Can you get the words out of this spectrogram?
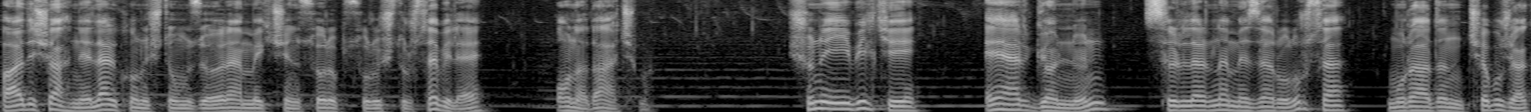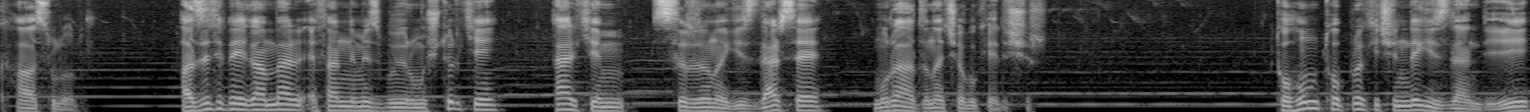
Padişah neler konuştuğumuzu öğrenmek için sorup soruştursa bile ona da açma. Şunu iyi bil ki eğer gönlün sırlarına mezar olursa muradın çabucak hasıl olur. Hz. Peygamber Efendimiz buyurmuştur ki her kim sırrını gizlerse muradına çabuk erişir. Tohum toprak içinde gizlendiği,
